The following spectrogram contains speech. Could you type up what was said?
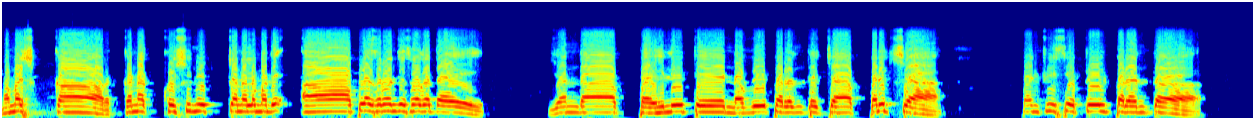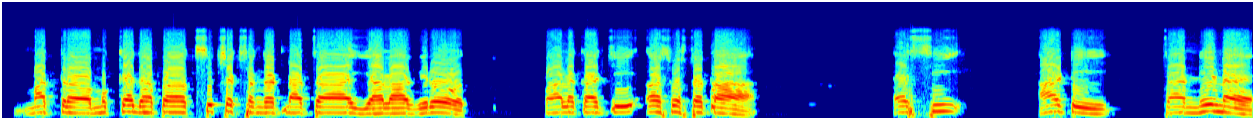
नमस्कार. कनक खुशी न्यूज चॅनलमध्ये आपल्या सर्वांचे स्वागत आहे. यंदा पहिली ते नववी पर्यंतच्या परीक्षा पंचवीस एप्रिल पर्यंत. मात्र मुख्याध्यापक शिक्षक संघटनाचा याला विरोध. पालकांची अस्वस्थता. एस सी आर टी चा निर्णय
